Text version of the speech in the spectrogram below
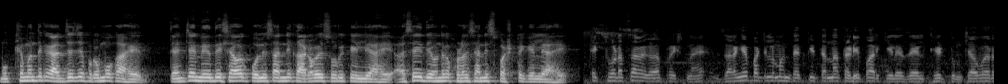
मुख्यमंत्री राज्याचे प्रमुख आहेत त्यांच्या निर्देशावर पोलिसांनी कारवाई सुरू केली आहे असेही देवेंद्र फडणवीस यांनी स्पष्ट केले आहे. एक थोडासा वेगळा प्रश्न आहे. जरांगे पाटील म्हणतात की त्यांना तडीपार केलं जाईल थेट तुमच्यावर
